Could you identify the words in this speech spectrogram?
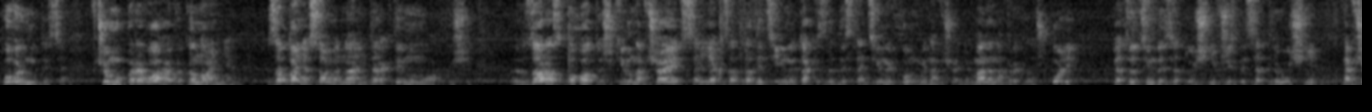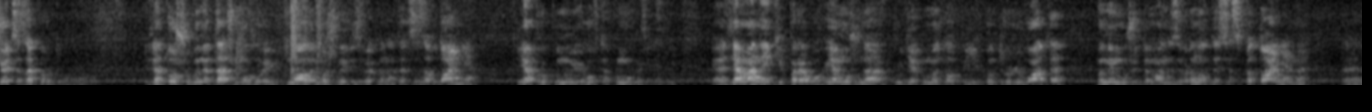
повернутися. В чому перевага виконання завдання саме на інтерактивному аркуші? Е, Зараз багато шкіл навчається як за традиційною, так і за дистанційною формою навчання. У мене, наприклад, в школі 570 учнів, 63 учні навчаються за кордоном. Для того, щоб вони теж могли, мали можливість виконати це завдання, я пропоную його в такому вигляді. Е, Для мене які переваги? Я можу на будь-якому етапі їх контролювати, вони можуть до мене звернутися з питаннями, е,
